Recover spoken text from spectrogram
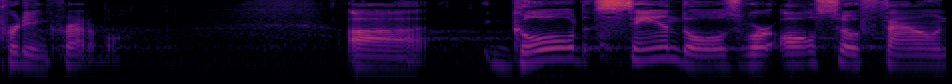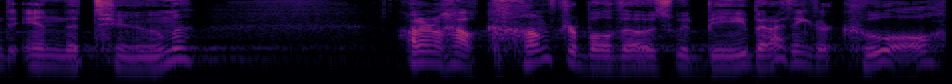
Pretty incredible. Uh, gold sandals were also found in the tomb. I don't know how comfortable those would be, but I think they're cool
